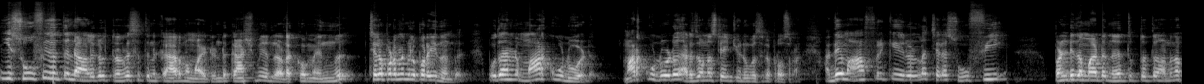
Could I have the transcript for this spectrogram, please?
ഈ സൂഫിസത്തിന്റെ ആളുകൾ ടെററിസത്തിന് കാരണമായിട്ടുണ്ട് കാശ്മീരിലടക്കം എന്ന് ചില പഠനങ്ങൾ പറയുന്നുണ്ട്. ഉദാഹരണം Mark Woodward. Mark Woodward Arizona state university പ്രൊഫസറാണ് അദ്ദേഹം ആഫ്രിക്കയിലുള്ള ചില സൂഫി പണ്ഡിതമായിട്ട് നേതൃത്വത്തിൽ നടന്ന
